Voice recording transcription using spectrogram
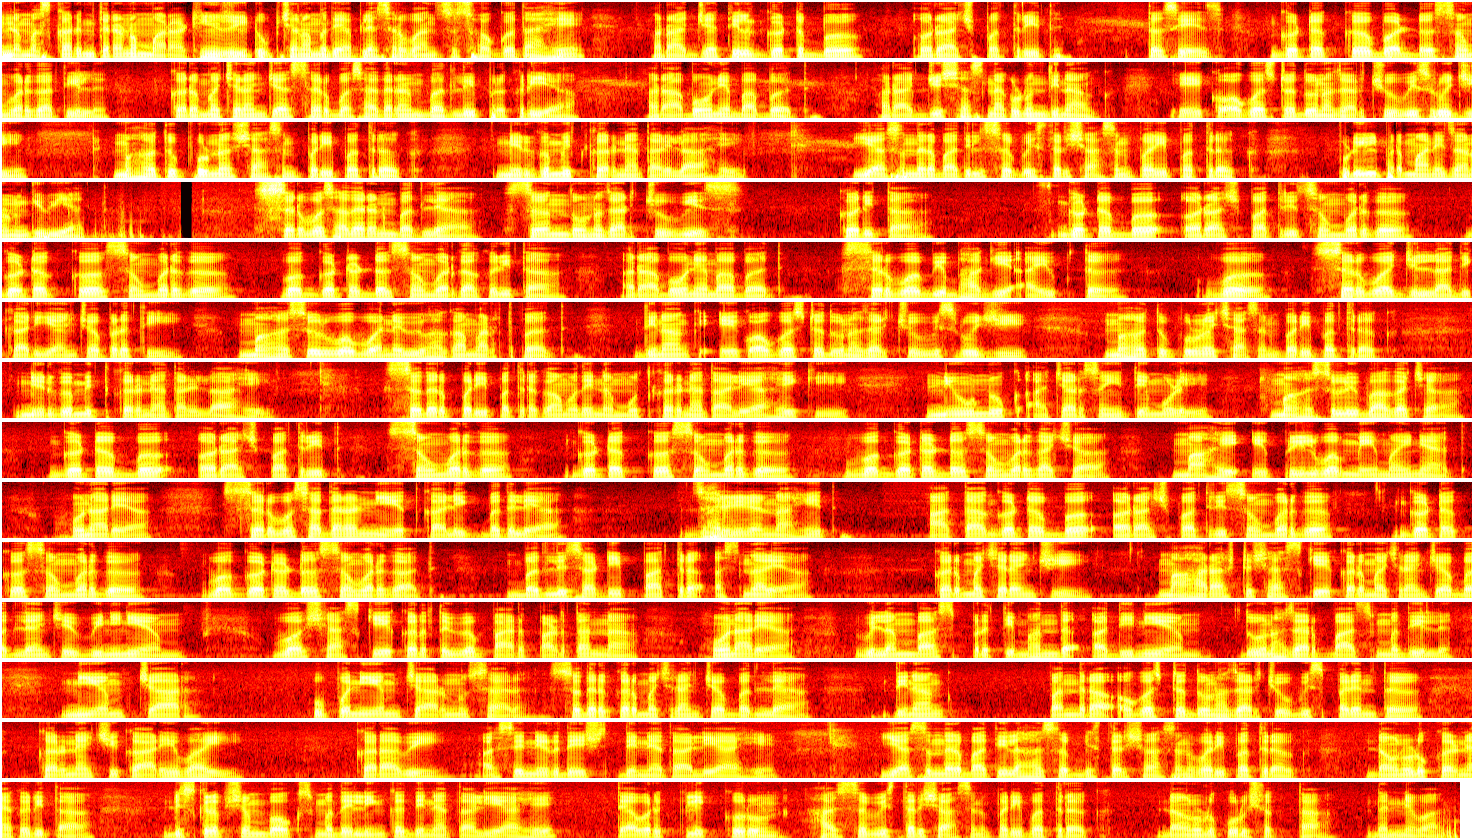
नमस्कार मित्रांनो Marathi news YouTube चॅनलमध्ये आपल्या सर्वांचं स्वागत आहे. राज्यातील गट ब अराजपत्रित तसेच गट क ब ड संवर्गातील कर्मचाऱ्यांच्या सर्वसाधारण बदली प्रक्रिया राबवण्याबाबत राज्य शासनाकडून दिनांक एक ऑगस्ट दोन हजार चोवीस रोजी महत्त्वपूर्ण शासन परिपत्रक निर्गमित करण्यात आलेलं आहे. या संदर्भातील सविस्तर शासन परिपत्रक पुढीलप्रमाणे जाणून घेऊयात. सर्वसाधारण बदल्या सन दोन हजार चोवीस करिता गट ब अराजपात्रित संवर्ग गट क संवर्ग व गट ड संवर्गाकरिता राबवण्याबाबत सर्व विभागीय आयुक्त व सर्व जिल्हाधिकारी यांच्याप्रती महसूल व वन विभागामार्फत दिनांक एक ऑगस्ट दोन हजार चोवीस रोजी महत्त्वपूर्ण शासन परिपत्रक निर्गमित करण्यात आलेलं आहे. सदर परिपत्रकामध्ये नमूद करण्यात आले आहे की निवडणूक आचारसंहितेमुळे महसूल विभागाच्या गट ब अराजपात्रित संवर्ग गट क संवर्ग व गट ड संवर्गाच्या माहे एप्रिल व मे महिन्यात होणाऱ्या सर्वसाधारण नियतकालिक बदल्या झालेल्या नाहीत. आता गट ब अराजपात्री संवर्ग गट क संवर्ग व गट ड संवर्गात बदलीसाठी पात्र असणाऱ्या कर्मचाऱ्यांची महाराष्ट्र शासकीय कर्मचाऱ्यांच्या बदल्यांचे विनियम व शासकीय कर्तव्य पार पाडताना होणाऱ्या विलंबास प्रतिबंध अधिनियम दोन हजार पाचमधील नियम चार उपनियम चारनुसार सदर कर्मचाऱ्यांच्या बदल्या दिनांक पंधरा ऑगस्ट दोन हजार चोवीसपर्यंत करण्याची कार्यवाही करावी असे निर्देश देण्यात आले आहे. या संदर्भातील हा सविस्तर शासन परिपत्रक डाउनलोड करण्याकरिता डिस्क्रिप्शन बॉक्समध्ये लिंक देण्यात आली आहे. त्यावर क्लिक करून हा सविस्तर शासन परिपत्रक डाउनलोड करू शकता. धन्यवाद.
